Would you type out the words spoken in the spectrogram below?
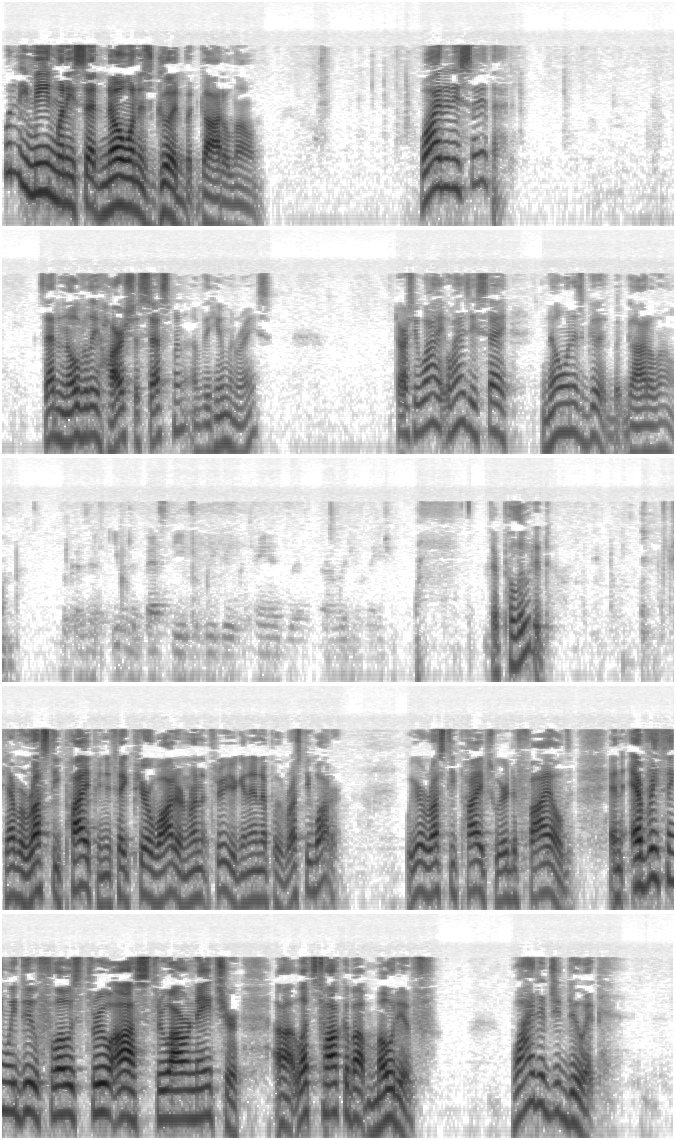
What did he mean when he said no one is good but God alone? Why did he say that? Is that an overly harsh assessment of the human race? Darcy, why, why does he say no one is good but God alone? They're polluted. If you have a rusty pipe and you take pure water and run it through, you're going to end up with rusty water. We are rusty pipes. We are defiled. And everything we do flows through us, through our nature. Uh, let's talk about motive. Why did you do it?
